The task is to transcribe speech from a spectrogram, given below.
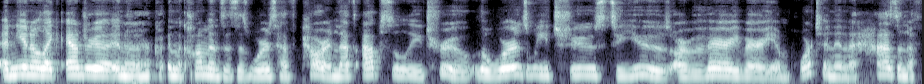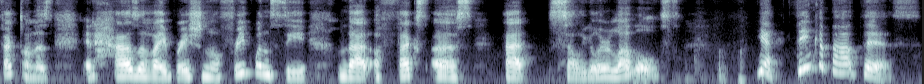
And you know like andrea in her in the comments it says words have power and that's absolutely true. The words we choose to use are very very important and it has an effect on us. It has a vibrational frequency that affects us at cellular levels. Yeah think about this.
